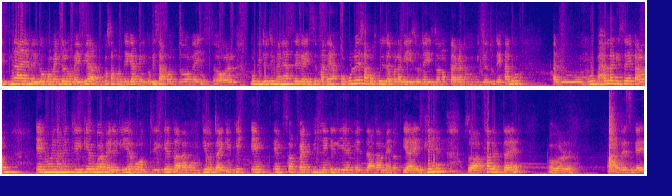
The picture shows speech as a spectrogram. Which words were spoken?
इतना है मेरे को कमेंट करो मैं भी आपको सपोर्ट देगा मेरे को भी सपोर्ट दो গাইছ और মোৰ ভিডিঅ'টো মানে আছিলে গাইছ মানে সকলোৱে ছাপোৰ্ট কৰি যাব লাগে ইজনে ইজনক তাৰ কাৰণে মই ভিডিঅ'টো দেখালোঁ আৰু মোৰ ভাল লাগিছে কাৰণ एक महीना में थ्री के हुआ मेरे लिए और थ्री के ज़्यादा गुमती होता है क्योंकि एक एक सब्सक्राइब मिलने के लिए मैं ज़्यादा मेहनत किया है इसलिए सो अच्छा लगता है और गाइस बाय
